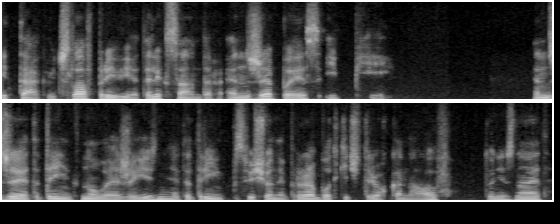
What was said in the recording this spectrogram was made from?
Итак, Вячеслав, привет. Александр, НЖ, ПС и Пи. НЖ – это тренинг «Новая жизнь». Это тренинг, посвященный проработке четырех каналов, кто не знает.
